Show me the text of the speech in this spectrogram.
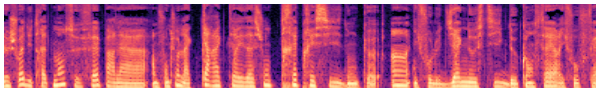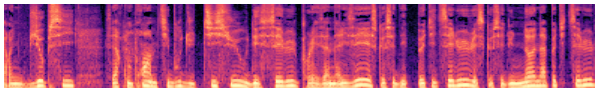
Le choix du traitement se fait par la, en fonction de la caractérisation très précise. Donc, euh, un, il faut le diagnostic de cancer, il faut faire une biopsie, c'est-à-dire qu'on prend un petit bout du tissu ou des cellules pour les analyser. Est-ce que c'est des petites cellules? Est-ce que c'est du non à petites cellules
